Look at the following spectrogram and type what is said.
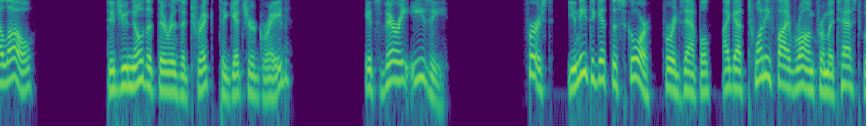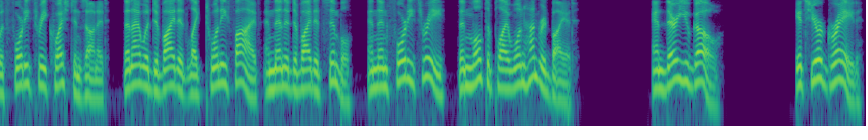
Hello? Did you know that there is a trick to get your grade? It's very easy. First, you need to get the score. For example, I got 25 wrong from a test with 43 questions on it, then I would divide it like 25 and then a divided symbol, and then 43, then multiply 100 by it. And there you go. It's your grade.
